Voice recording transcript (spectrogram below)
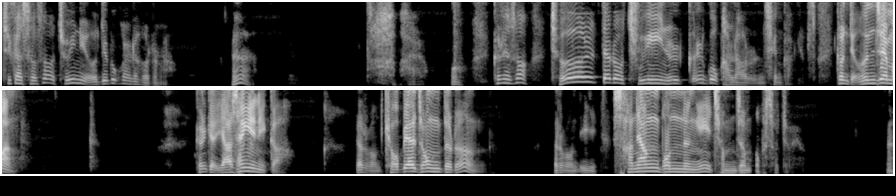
쥐가 서서 주인이 어디로 가려고 그러나. 네. 다 봐요. 어. 그래서 절대로 주인을 끌고 가려는 생각이 없어. 그런데 언제만 그러니까 야생이니까 여러분 교배종들은 여러분 이 사냥 본능이 점점 없어져요. 네.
